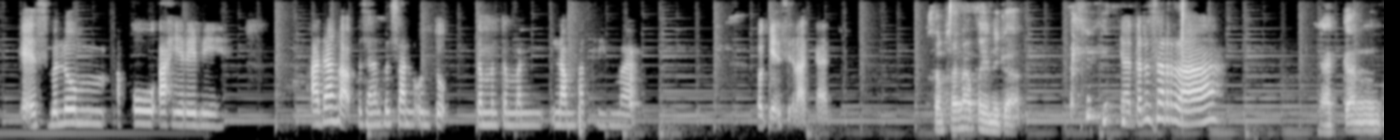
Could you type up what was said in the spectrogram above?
Oke, sebelum aku akhir ini, ada nggak pesan-pesan untuk teman-teman 645? Oke, silakan. Pesan-pesan apa ini, Kak? ya terserah. Ya kan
